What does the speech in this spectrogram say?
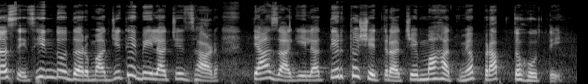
तसेच हिंदू धर्मात जिथे बेलाचे झाड त्या जागेला तीर्थक्षेत्राचे महात्म्य प्राप्त होते.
